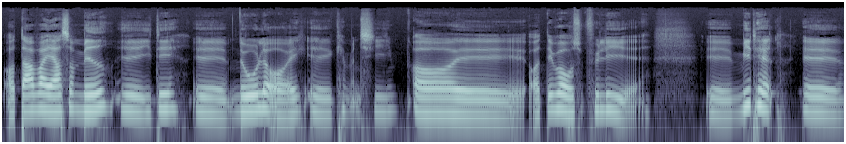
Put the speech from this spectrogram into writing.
og der var jeg så med øh, i det øh, nåleøje, øh, kan man sige. Og, øh, og det var jo selvfølgelig øh, øh mit held, øh,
